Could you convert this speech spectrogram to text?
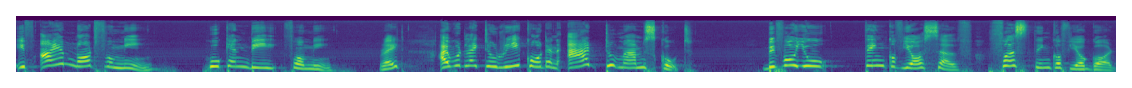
If I am not for me, who can be for me? Right? I would like to re quote and add to ma'am's quote. Before you think of yourself, first think of your God.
